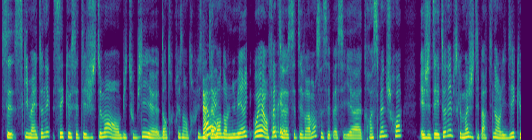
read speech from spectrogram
C'est, ce qui m'a étonné, c'est que c'était justement en B2B, euh, d'entreprise en entreprise, ah notamment dans le numérique. Ouais, en fait, euh, c'était vraiment, ça s'est passé il y a trois semaines, je crois. Et j'étais étonnée parce que moi, j'étais partie dans l'idée que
